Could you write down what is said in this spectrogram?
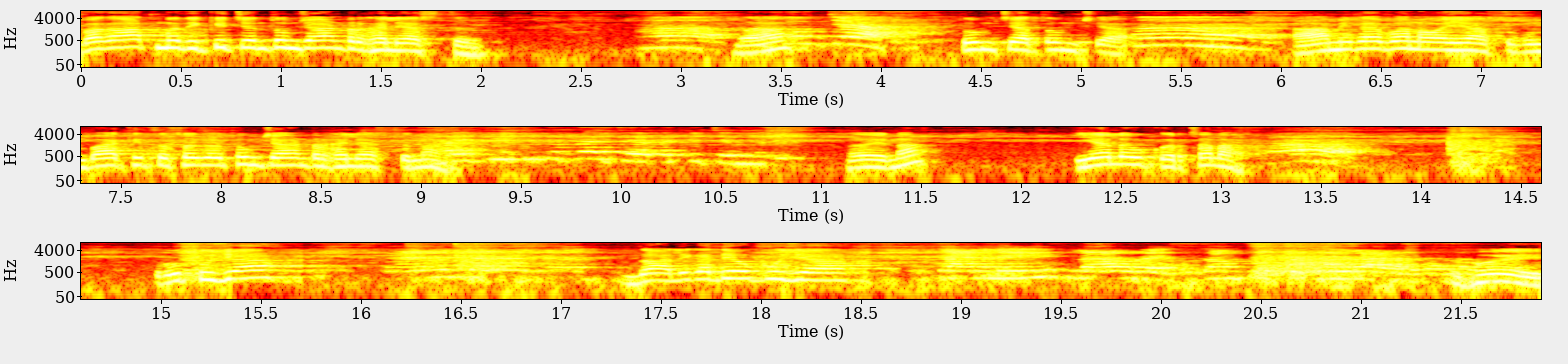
बघा आतमध्ये किचन तुमच्या अंडर खाली असतं. हा हा? तुमच्या. तुमच्या तुमच्या. हा. आम्ही काय बनवाय असतो पण बाकीचं सगळं तुमच्या अंडर खाली असतं ना. आहे की तिथं जायचंय आता किचनमध्ये. होय ना? या लवकर चला. ऋतुजा? झाली का देवपूजा? होय.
